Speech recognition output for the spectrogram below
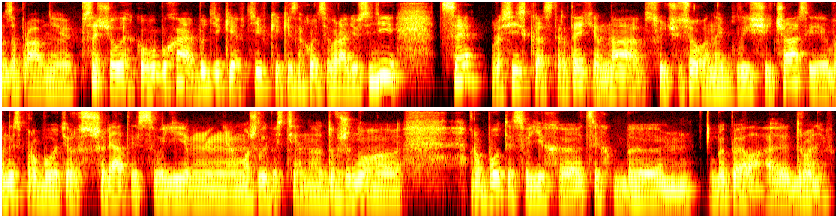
заправні, все, що легко вибухає, будь-які автівки, які знаходяться в радіусі дії, це російська стратегія на суть усього найближчий час, і вони спробують розширяти свої можливості на довжину роботи своїх е, цих БПЛА е, дронів.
